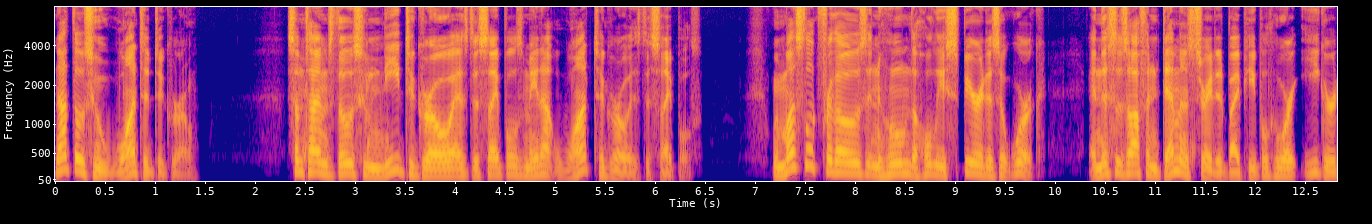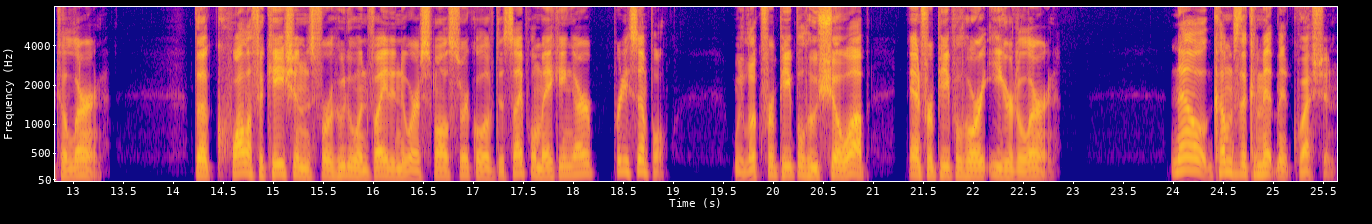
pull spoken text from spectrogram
not those who wanted to grow. Sometimes those who need to grow as disciples may not want to grow as disciples. We must look for those in whom the Holy Spirit is at work, and this is often demonstrated by people who are eager to learn. The qualifications for who to invite into our small circle of disciple making are pretty simple. We look for people who show up and for people who are eager to learn. Now comes the commitment question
